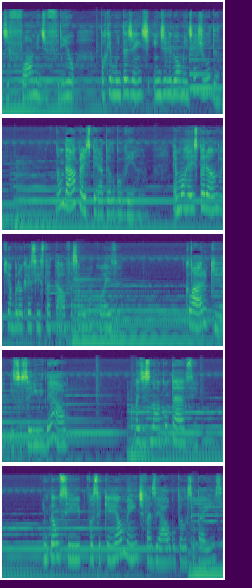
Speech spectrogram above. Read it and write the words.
de fome, de frio, porque muita gente individualmente ajuda. Não dá para esperar pelo governo é morrer esperando que a burocracia estatal faça alguma coisa. Claro que isso seria o ideal, mas isso não acontece. Então, se você quer realmente fazer algo pelo seu país,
